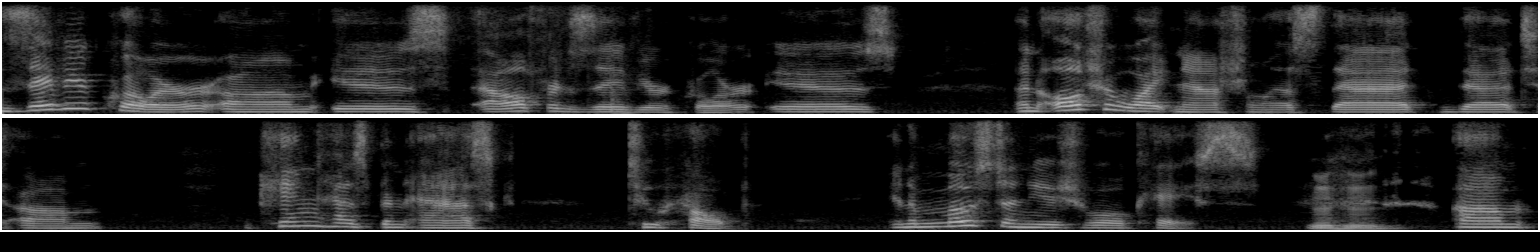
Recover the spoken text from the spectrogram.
Xavier Quiller um, is Alfred Xavier Quiller is an ultra white nationalist that that um, King has been asked to help in a most unusual case. Hmm Um,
